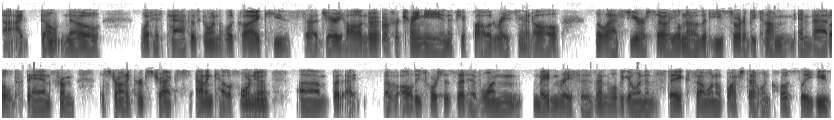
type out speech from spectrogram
I don't know what his path is going to look like. He's uh, Jerry Hollendorfer trainee, and if you followed racing at all the last year or so, you'll know that he's sort of become embattled, banned from the Stronach Group's tracks out in California. Um, but I, of all these horses that have won maiden races and will be going to the stakes, I want to watch that one closely. He's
